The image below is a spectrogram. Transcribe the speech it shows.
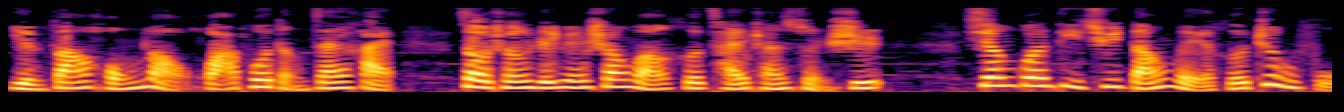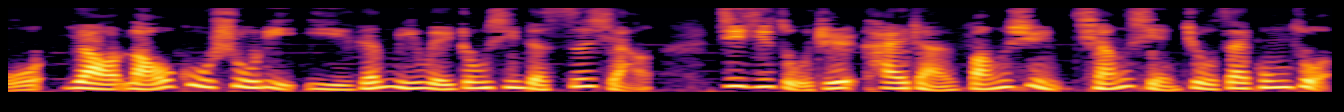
引发洪涝、滑坡等灾害，造成人员伤亡和财产损失。相关地区党委和政府要牢固树立以人民为中心的思想，积极组织开展防汛抢险救灾工作，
